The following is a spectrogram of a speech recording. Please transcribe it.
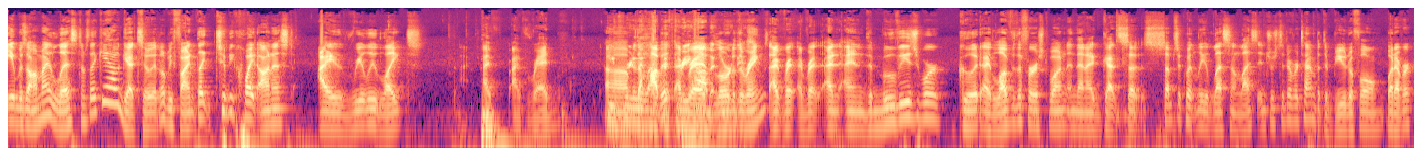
it was on my list. I was like, yeah, I'll get to it. It'll be fine. Like to be quite honest, I really liked. I've I've read. Um, really the liked the Hobbit. I read Hobbit Lord of the. Rings. I read, I read, and and the movies were good. I loved the first one, and then I got su- subsequently less and less interested over time. But they're beautiful. Whatever.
